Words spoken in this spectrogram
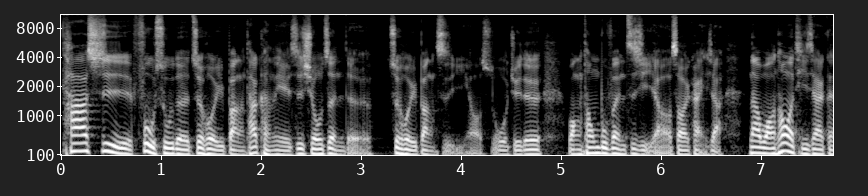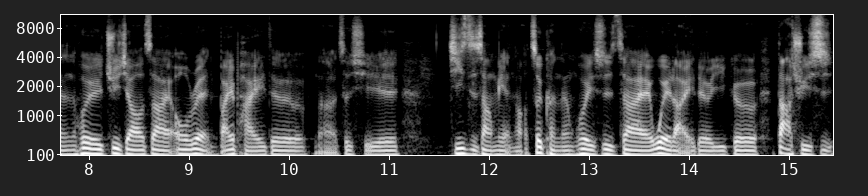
它是复苏的最后一棒，它可能也是修正的最后一棒之一哦。我觉得。网通部分自己也要稍微看一下，那网通的题材可能会聚焦在 O-RAN 白牌的呃这些机子上面哈，这可能会是在未来的一个大趋势。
